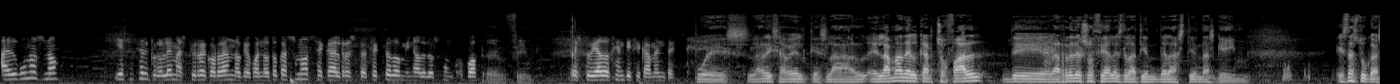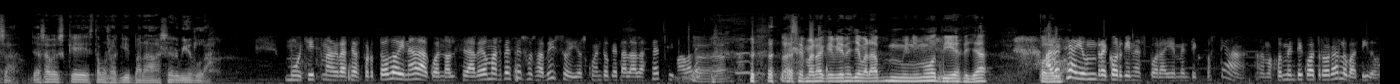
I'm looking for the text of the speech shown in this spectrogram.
algunos no. Y ese es el problema. Estoy recordando que cuando tocas uno se cae el resto. Efecto dominó de los Funko Pop. En fin. Estudiado científicamente. Pues Lara Isabel, que es la, el ama del carchofal de las redes sociales de, la tien- de las tiendas game. Esta es tu casa. Ya sabes que estamos aquí para servirla. Muchísimas gracias por todo y nada, cuando se la veo más veces os aviso y os cuento qué tal a la séptima, ¿vale? La, la semana que viene llevará mínimo 10 ya. A ver Podemos- si hay un récord Guinness por ahí en 24... Hostia, a lo mejor en 24 horas lo he batido.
